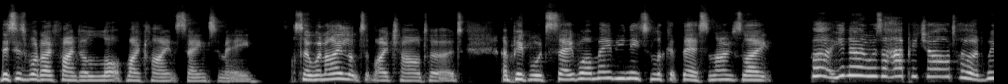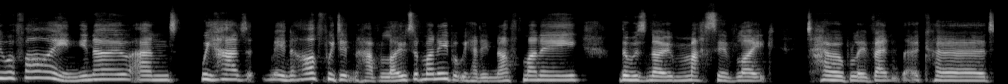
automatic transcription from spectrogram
this is what I find a lot of my clients saying to me. So when I looked at my childhood and people would say, well, maybe you need to look at this. And I was like, but, you know, it was a happy childhood. We were fine, you know, and we had enough. We didn't have loads of money, but we had enough money. There was no massive, like, terrible event that occurred.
